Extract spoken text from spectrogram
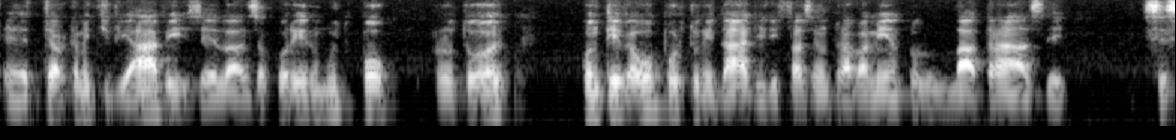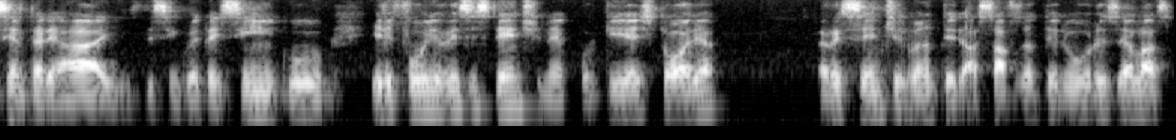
é, teoricamente viáveis, elas ocorreram muito pouco. O produtor, quando teve a oportunidade de fazer um travamento lá atrás de 60 reais, de 55, ele foi resistente, né? Porque a história recente, as safras anteriores, elas,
